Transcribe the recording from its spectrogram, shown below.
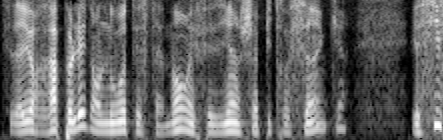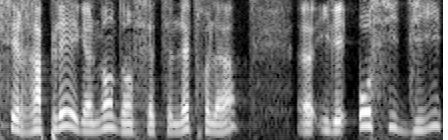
C'est d'ailleurs rappelé dans le Nouveau Testament, Éphésiens chapitre 5. Et si c'est rappelé également dans cette lettre-là, euh, il est aussi dit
